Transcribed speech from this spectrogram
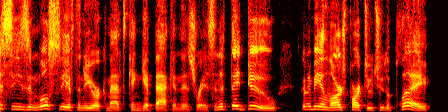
This season, we'll see if the New York Mets can get back in this race. And if they do, it's going to be in large part due to the play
